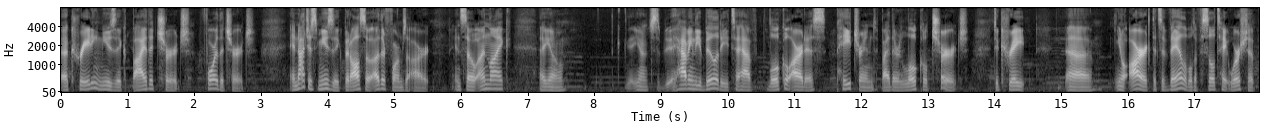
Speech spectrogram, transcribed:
uh, creating music by the church for the church, and not just music, but also other forms of art. And so, unlike uh, you know, you know, having the ability to have local artists patroned by their local church to create, uh, you know, art that's available to facilitate worship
